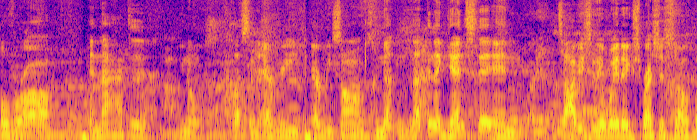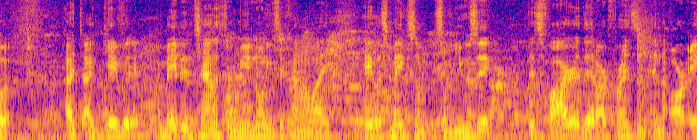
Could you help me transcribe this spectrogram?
overall, and not have to, you know, cuss in every every song? So nothing, nothing against it, and it's obviously a way to express yourself, but. I, I gave it, I made it a challenge for me and Nony to kind of like, hey, let's make some some music that's fire that our friends and our age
